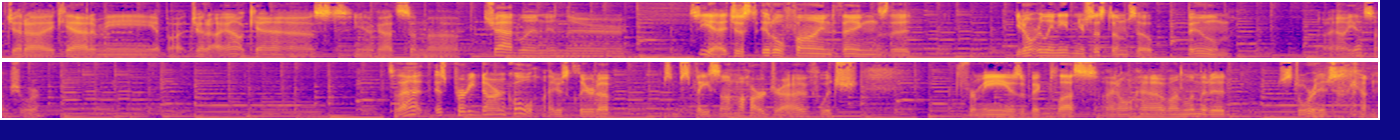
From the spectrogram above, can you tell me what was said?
Jedi Academy, I bought Jedi Outcast, you know, got some uh, Shadowin in there. So yeah, it just, it'll find things that you don't really need in your system, so boom. Uh, yes, I'm sure. So that is pretty darn cool. I just cleared up some space on my hard drive, which for me is a big plus. I don't have unlimited storage. I'm,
